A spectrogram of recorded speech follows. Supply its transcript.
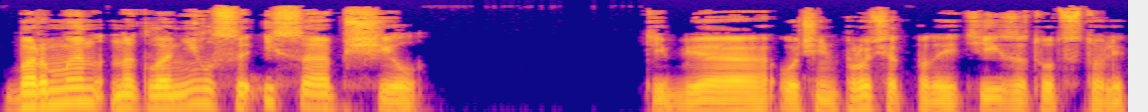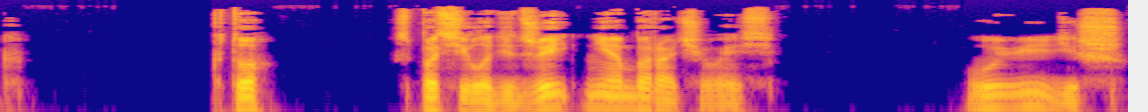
Бармен наклонился и сообщил. — Тебя очень просят подойти за тот столик. — Кто? — спросила диджей, не оборачиваясь. — Увидишь.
